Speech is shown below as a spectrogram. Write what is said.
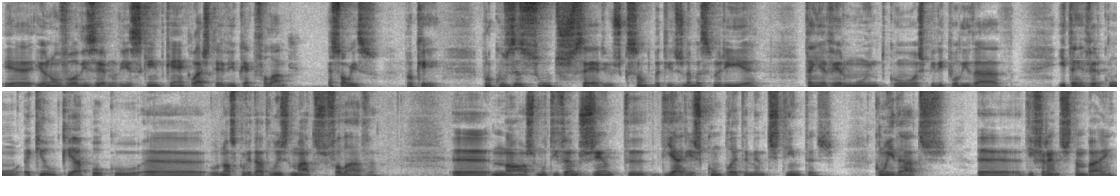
eh, eu não vou dizer no dia seguinte quem é que lá esteve e o que é que falámos. É só isso. Porquê? Porque os assuntos sérios que são debatidos na maçonaria têm a ver muito com a espiritualidade e têm a ver com aquilo que há pouco uh, o nosso convidado Luís de Matos falava. Uh, nós motivamos gente de áreas completamente distintas, com idades uh, diferentes também,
